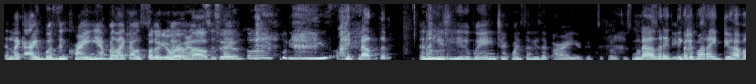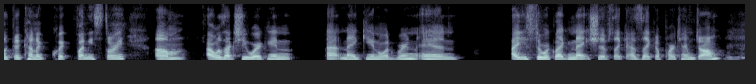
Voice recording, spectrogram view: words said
and like I wasn't crying yet, but like I was to But the you point were where I was about just like, to? oh please. like not that And then he he went and checked my stuff. He's like, all right, you're good to go. Just now that I think about it, I do have like a kind of quick funny story. Um, I was actually working at Nike in Woodburn, and I used to work like night shifts, like as like a part time job. Mm-hmm.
